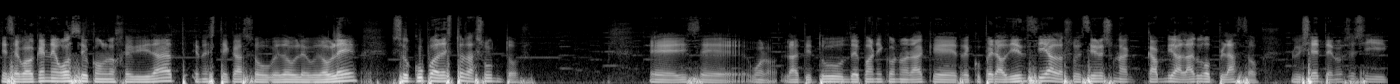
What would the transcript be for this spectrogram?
Dice, cualquier negocio con longevidad, en este caso WWE, se ocupa de estos asuntos. Eh, dice, bueno, la actitud de pánico no hará que recupere audiencia, la solución es un cambio a largo plazo. Luisete, no sé si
